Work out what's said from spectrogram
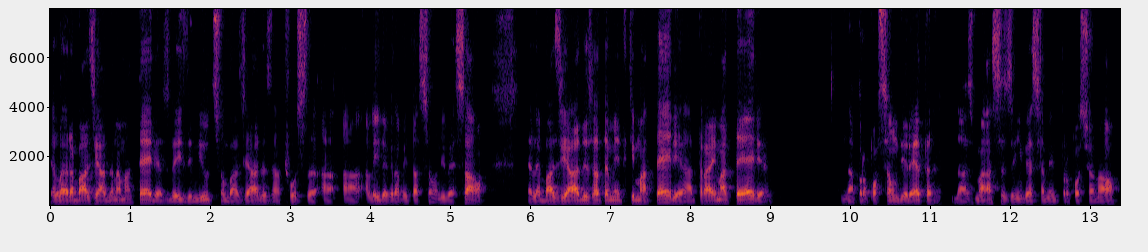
Ela era baseada na matéria. As leis de Newton são baseadas força, a, a, a lei da gravitação universal. Ela é baseada exatamente que matéria atrai matéria na proporção direta das massas e inversamente proporcional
